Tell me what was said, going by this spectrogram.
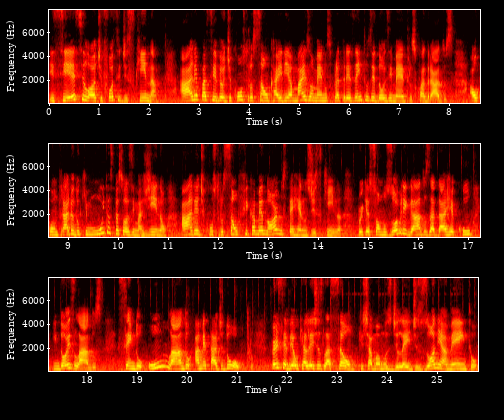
E se esse lote fosse de esquina, a área passível de construção cairia mais ou menos para 312 metros quadrados. Ao contrário do que muitas pessoas imaginam, a área de construção fica menor nos terrenos de esquina, porque somos obrigados a dar recuo em dois lados, sendo um lado a metade do outro percebeu que a legislação, que chamamos de lei de zoneamento,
